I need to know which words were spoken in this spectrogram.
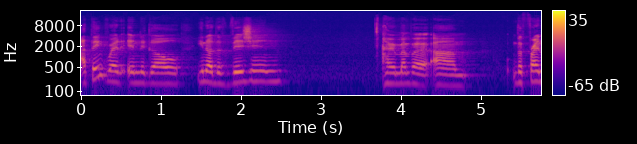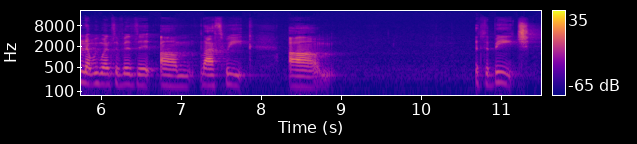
I think Red Indigo, you know, the vision. I remember um, the friend that we went to visit um, last week um, at the beach.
